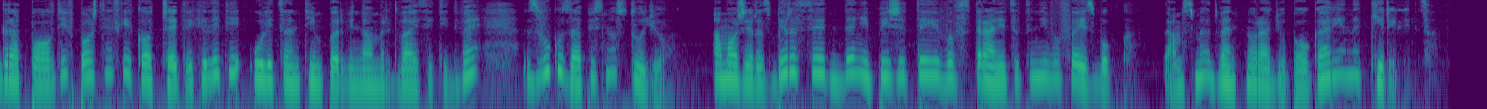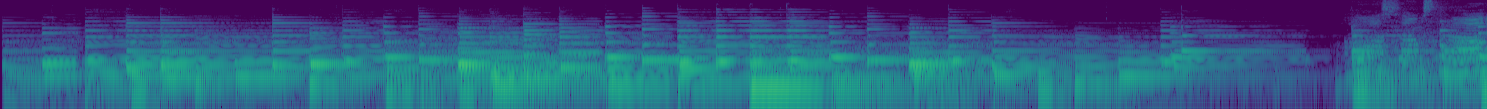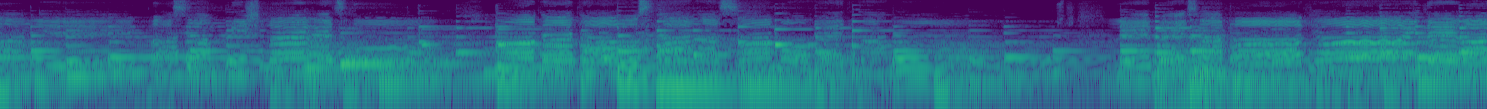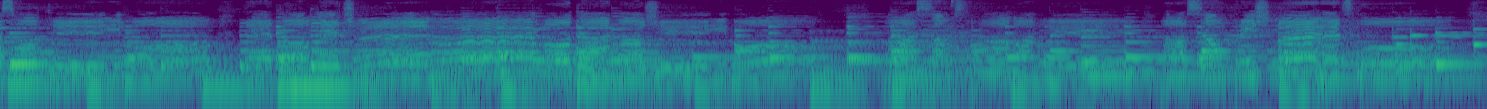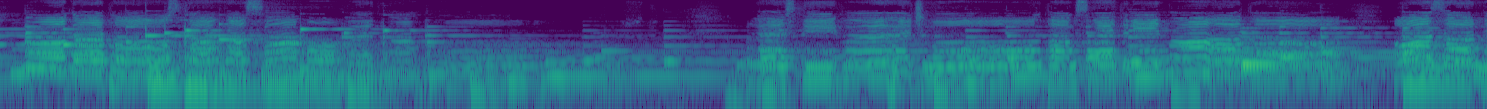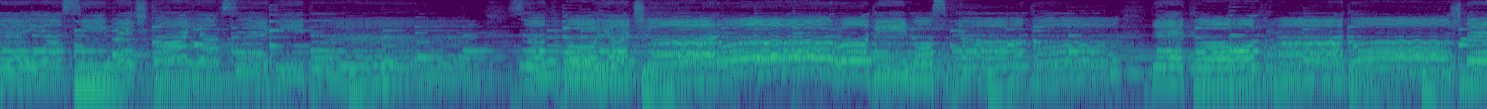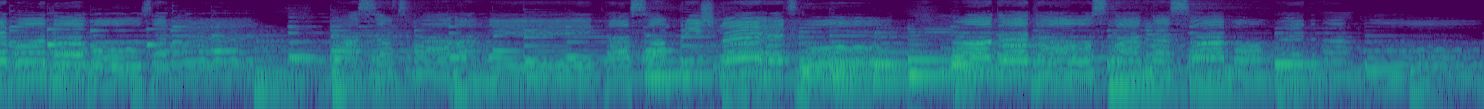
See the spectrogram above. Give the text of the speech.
Град Пловдив, почтенски код 4000, улица Антим 1 номер 22, звукозаписно студио. А може, разбира се, да ни пишете и в страницата ни във Фейсбук. Там сме Адвентно радио България на Кирилица. čaro rodino svято, де тот радош те подало заре. А сам странник, а сам пришлец тут, Бога да остана само една нощ.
